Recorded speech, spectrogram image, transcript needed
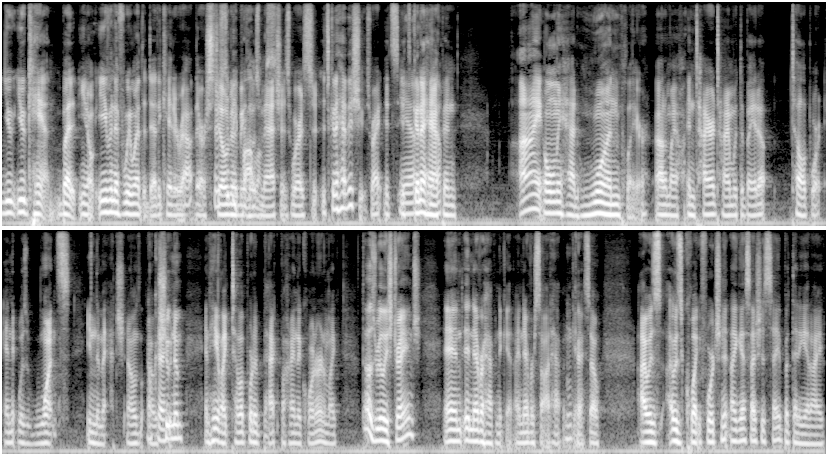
You you can, but you know, even if we went the dedicated route, there are still going to be be those matches where it's it's going to have issues, right? It's it's Yeah, going to happen. I only had one player out of my entire time with the beta teleport, and it was once in the match. And I was, I was shooting him, and he like teleported back behind the corner, and I'm like, that was really strange, and it never happened again. I never saw it happen again. So, I was I was quite fortunate, I guess I should say. But then again, I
